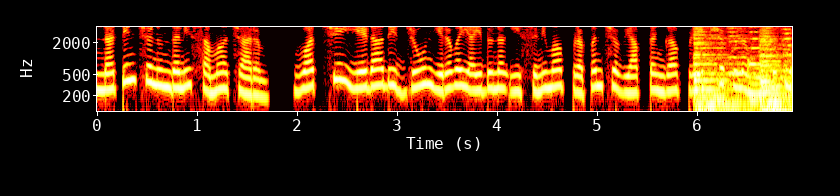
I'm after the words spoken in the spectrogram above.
నటించనుందని సమాచారం. వచ్చే ఏడాది జూన్ ఇరవై ఐదున ఈ సినిమా ప్రపంచవ్యాప్తంగా ప్రేక్షకుల ముందుకు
